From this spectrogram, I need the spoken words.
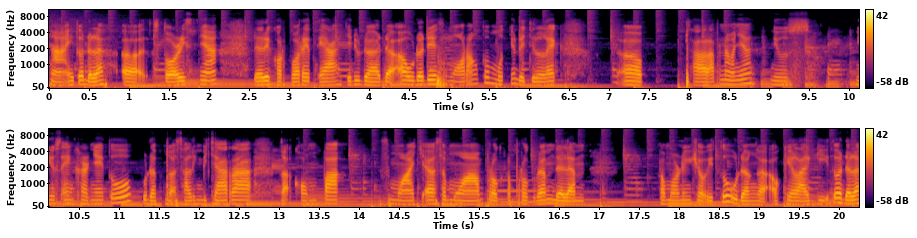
Nah, itu adalah uh, storiesnya dari corporate ya. Jadi udah ada, ah udah deh semua orang tuh moodnya udah jelek. Uh, salah apa namanya news news anchornya itu udah nggak saling bicara, nggak kompak. Semua uh, semua program-program dalam uh, morning show itu udah nggak oke okay lagi. Itu adalah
